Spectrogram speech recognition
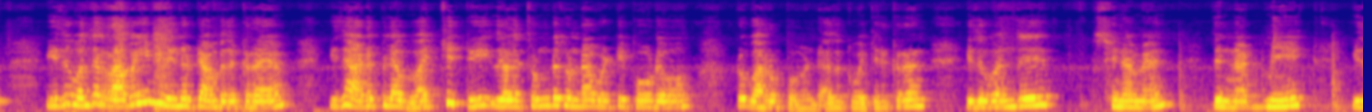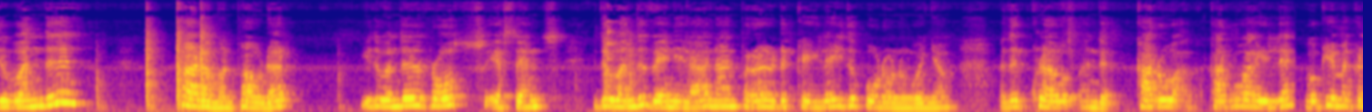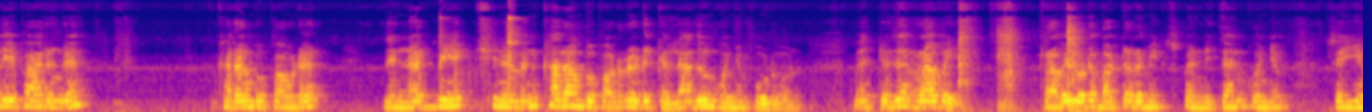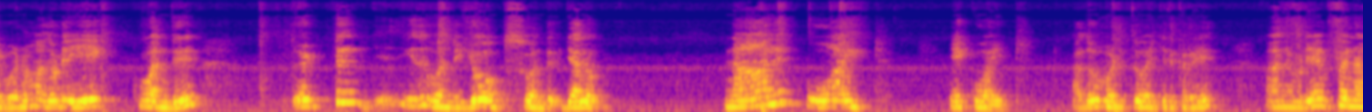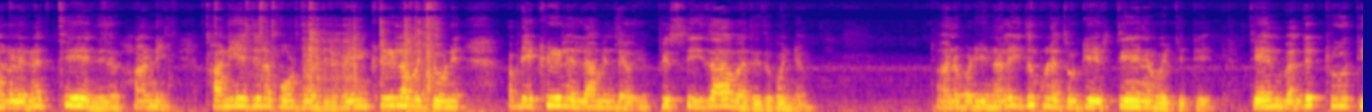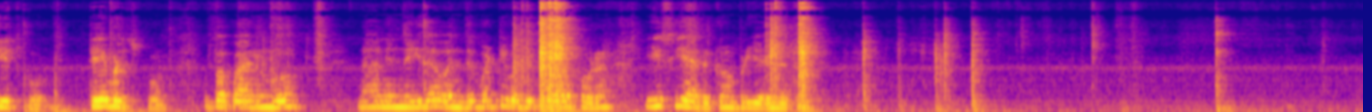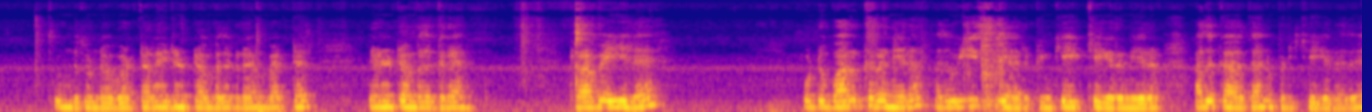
இது வந்து ரவையும் இருநூற்றி ஐம்பது கிராம். இது அடுப்பில் வச்சுட்டு இதில் துண்டு துண்டாக வெட்டி போடுவோம் வறுப்பம் உண்டு. அதுக்கு வச்சிருக்கிறேன். இது வந்து சினமன் இது நட்மேக் இது வந்து காடமன் பவுடர். இது வந்து ரோஸ் எசன்ஸ். இது வந்து வெனிலா. நான் பிறகு எடுக்கையில் இது போடணும் கொஞ்சம். அது குளவ் அந்த கருவா கருவா இல்லை. ஓகே மக்களே பாருங்கள் கராம்பு பவுடர் இது நட்மேக் சினமன் கராம்பு பவுடர் எடுக்கல அதுவும் கொஞ்சம் போடுவோம் மற்றது ரவை. ரவையோட பட்டரை மிக்ஸ் பண்ணித்தான் கொஞ்சம் செய்ய வேணும். அதோட ஏக் வந்து எட்டு இது வந்து ஜோக்ஸ் வந்து ஜலோ நாலு ஒயிட் எக் ஒயிட் அதுவும் எடுத்து வச்சிருக்கிறேன். அதனுடைய இப்போ நாங்கள் என்ன தேன் இது ஹனி ஹனி இதில் போட்டு வச்சுருக்கேன் கீழே வச்சோடனே அப்படியே கீழே எல்லாம் இந்த பிசு இதாக வருது கொஞ்சம். ஆனபடினால இதுக்குள்ளே தூக்கி தேனை வச்சுட்டு தேன் வந்து டூ டீஸ்பூன் டேபிள் ஸ்பூன் இப்போ பாருங்கோ நான் இந்த இதை வந்து வட்டி வட்டி போட போகிறேன் ஈஸியாக இருக்கும் அப்படி எனக்கு. துண்டு துண்டாக பட்டர் ஐநூற்றி ஐம்பது கிராம் பட்டர் இருநூற்றம்பது கிராம். ரவையில் போட்டு வறுக்கிற நேரம் அது ஈஸியாக இருக்கும். கேக் செய்கிற நேரம். அதுக்காக தான் இப்படி செய்கிறது.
